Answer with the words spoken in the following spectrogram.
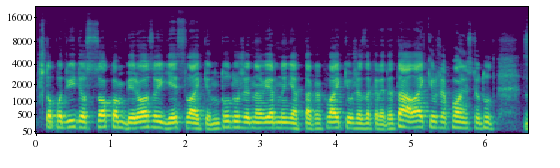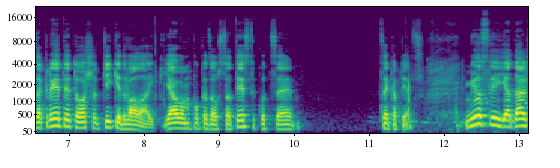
что под видео с соком березой есть лайки. Ну тут уже, наверное, нет, так как лайки вже закриті. Та, лайки вже повністю тут закриті, тому що тільки два лайки. Я вам показав статистику, це. Це капець. Мюслі, я далі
